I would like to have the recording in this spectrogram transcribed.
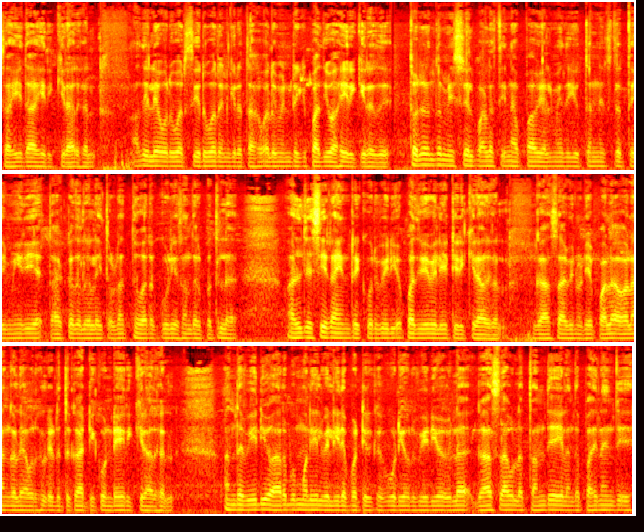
சகிதாக இருக்கிறார்கள் அதிலே ஒருவர் சிறுவர் என்கிற தகவலும் இன்றைக்கு பதிவாக இருக்கிறது. தொடர்ந்தும் இஸ்ரேல் பாலஸ்தீன அப்பாவிகள் மீது யுத்த நிறுத்தத்தை மீறிய தாக்குதல்களை தொடர்ந்து வரக்கூடிய சந்தர்ப்பத்தில் அல் ஜசீரா இன்றைக்கு ஒரு வீடியோ பதிவை வெளியிட்டிருக்கிறார்கள். காசாவினுடைய பல வளங்களை அவர்கள் எடுத்து காட்டிக் கொண்டே இருக்கிறார்கள். அந்த வீடியோ அரபு மொழியில் வெளியிடப்பட்டிருக்கக்கூடிய ஒரு வீடியோவில் காசாவில் உள்ள தந்தையை இழந்த பதினைந்து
